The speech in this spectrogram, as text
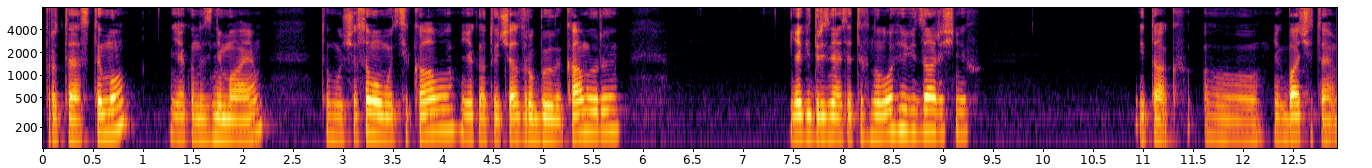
протестимо, як вона знімає. Тому що самому цікаво, як на той час зробили камери, як відрізняється технологія від зарічних. І так, о, як бачите,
